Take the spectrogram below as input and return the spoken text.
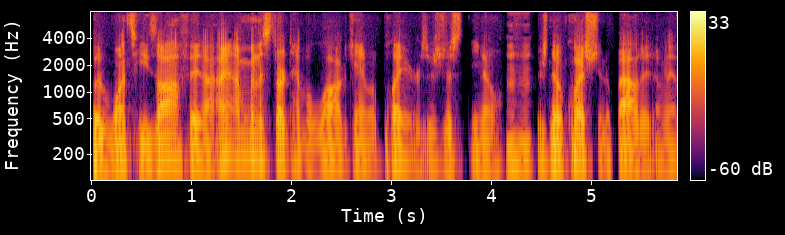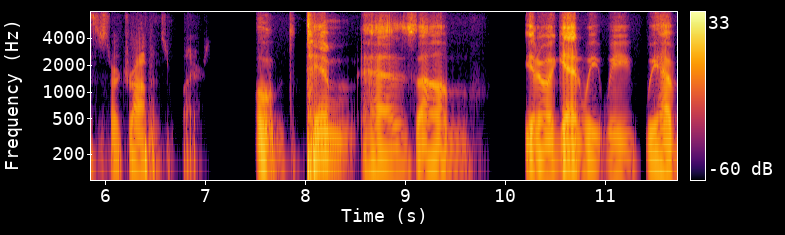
but once he's off it, I, I'm going to start to have a log jam of players. There's just you know, Mhm. there's no question about it. I'm going to have to start dropping some players. Well, Tim has, um, you know, again, we we we have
